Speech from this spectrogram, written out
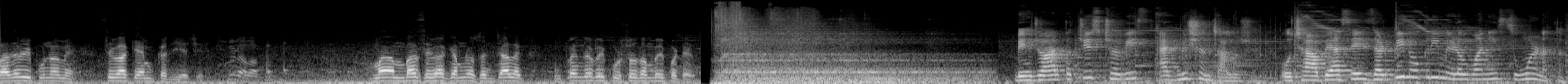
ભાદરવી પૂનમે સેવા કેમ્પ કરીએ છીએ. શું મા અંબા સેવા કેમ્પનો સંચાલક ભૂપેન્દ્રભાઈ પુરુષોત્તમભાઈ પટેલ. બે હજાર પચીસ છવ્વીસ એડમિશન ચાલુ છે. ઓછા અભ્યાસે ઝડપી નોકરી મેળવવાની સુવર્ણ તક.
